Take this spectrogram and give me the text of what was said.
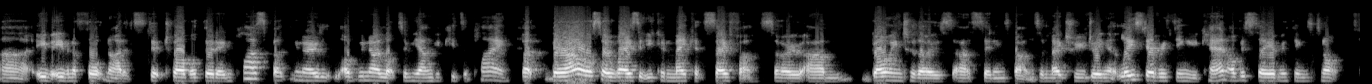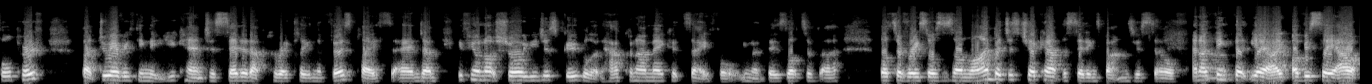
uh, even a Fortnite step 12 or 13 plus. But, you know, we know lots of younger kids are playing. But there are also ways that you can make it safer. So um, go into those uh, settings buttons and make sure you're doing at least everything you can. Obviously, everything's not foolproof, but do everything that you can to set it up correctly in the first place. And um, if you're not sure, you just Google it. How can I make it safe? Or you know, there's lots of uh, lots of resources online, but just check out the settings buttons yourself. And I think that yeah, obviously our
